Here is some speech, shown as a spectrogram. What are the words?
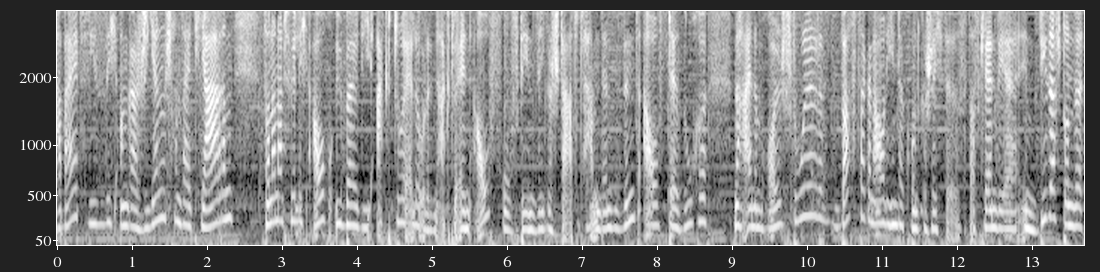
Arbeit, wie sie sich engagieren schon seit Jahren, sondern natürlich auch über die aktuelle oder den aktuellen Aufruf, den sie gestartet haben. Denn sie sind auf der Suche nach einem Rollstuhl. Was da genau die Hintergrundgeschichte ist, das klären wir in dieser Stunde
